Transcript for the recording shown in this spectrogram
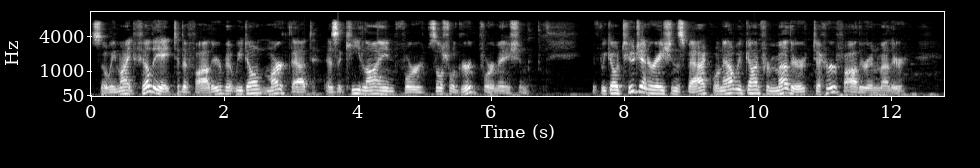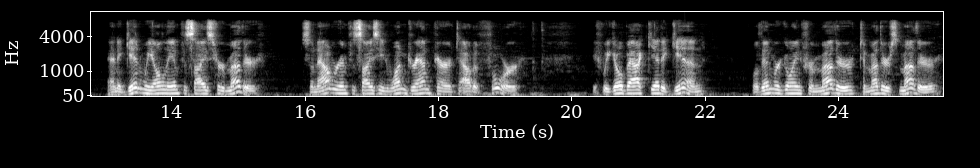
So we might filiate to the Father, but we don't mark that as a key line for social group formation. If we go two generations back, well, now we've gone from mother to her father and mother. And again, we only emphasize her mother. So now we're emphasizing one grandparent out of four. If we go back yet again, well, then we're going from mother to mother's mother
